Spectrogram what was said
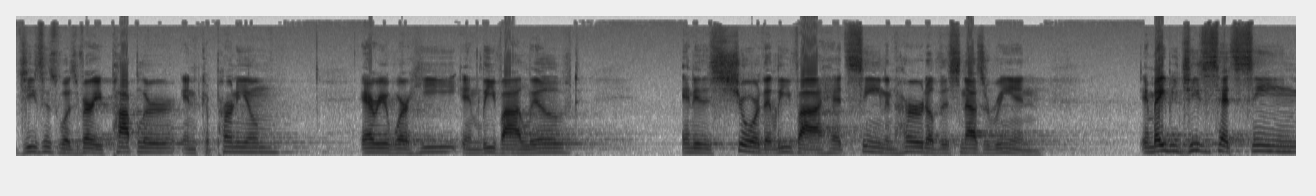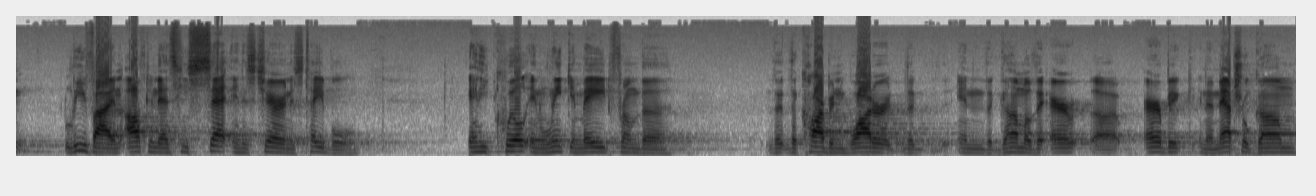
Jesus was very popular in Capernaum, area where he and Levi lived. And it is sure that Levi had seen and heard of this Nazarene. And maybe Jesus had seen Levi, and often as he sat in his chair and his table, and he quilt and link and made from the, the, the carbon water the, in the gum of the uh, Arabic and the natural gum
